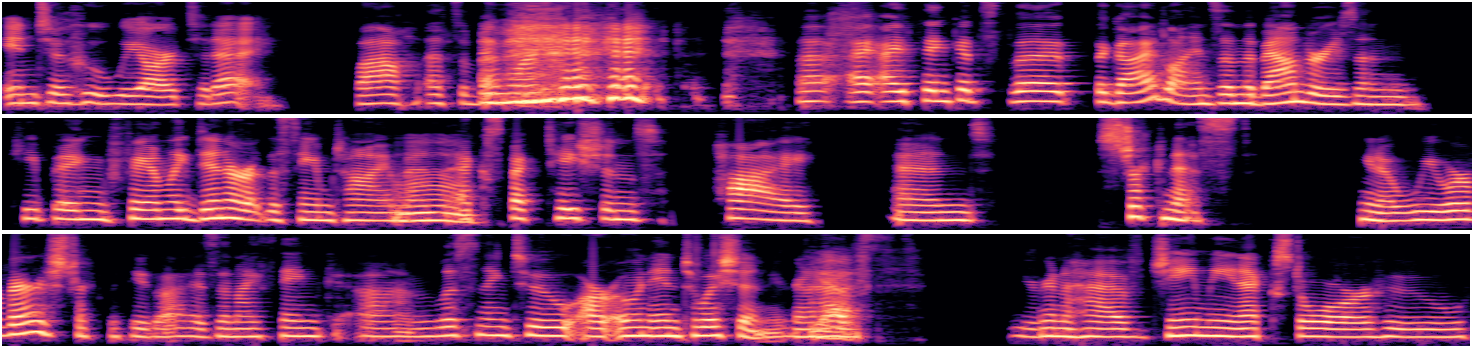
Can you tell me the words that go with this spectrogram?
into who we are today? Wow, that's a big one. I, I, think it's the the guidelines and the boundaries and keeping family dinner at the same time mm. and expectations high and strictness. You know, we were very strict with you guys. And I think um, listening to our own intuition, you're going to yes. have, you're going to have Jamie next door who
